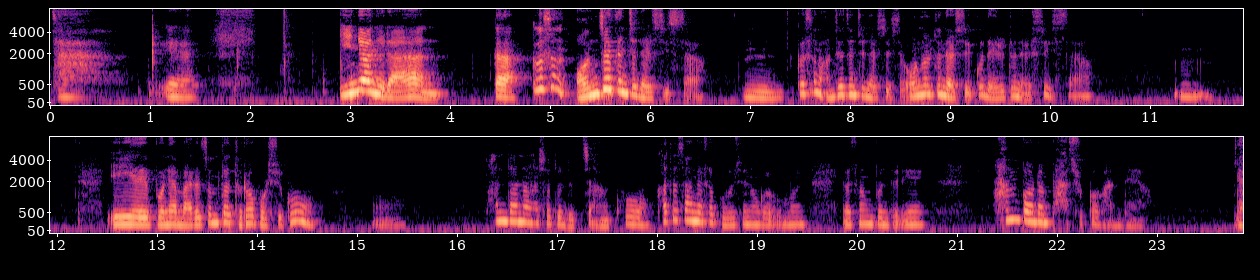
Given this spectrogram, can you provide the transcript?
자, 예. 인연이란 그러니까 끝은 언제든지 낼 수 있어요. 음, 끝은 언제든지 낼 수 있어요. 오늘도 낼 수 있고 내일도 낼 수 있어요. 음, 이분의 말을 좀 더 들어보시고 어, 판단을 하셔도 늦지 않고 카드상에서 보여주는 걸 보면 여성분들이 한 번은 봐줄 것 같네요. 네,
